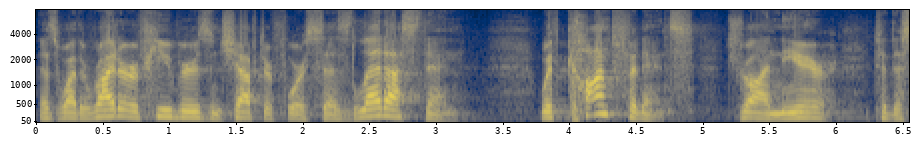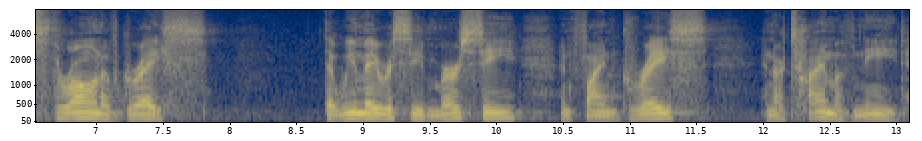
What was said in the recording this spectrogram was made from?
That's why the writer of Hebrews in chapter 4 says, Let us then, with confidence, draw near to this throne of grace, that we may receive mercy and find grace in our time of need.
